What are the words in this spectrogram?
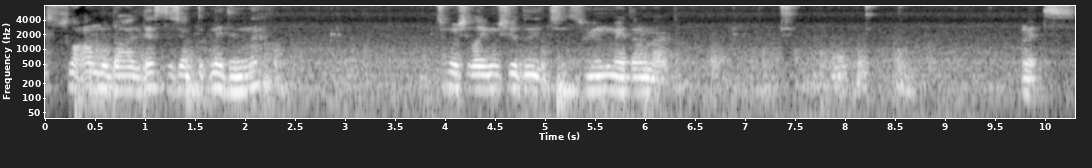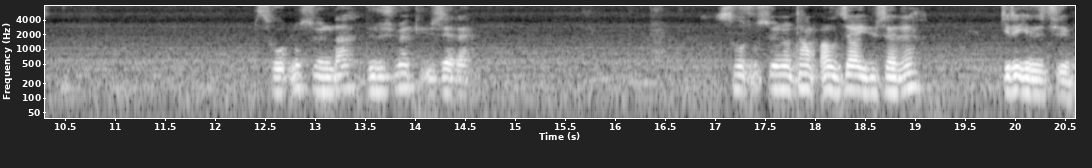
su almadığı halde sıcaklık nedeniyle çamaşırlar yumuşadığı için suyun meydana verdim. Evet. Soğutma suyunda görüşmek üzere. Soğutma suyunu tam alacağı üzere geri geleceğim.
